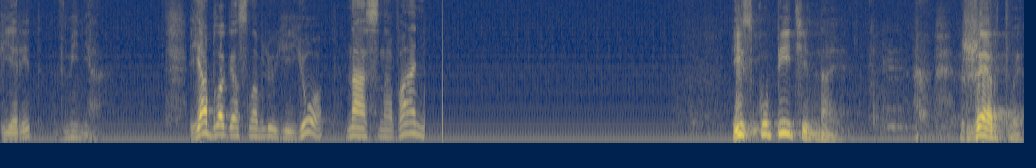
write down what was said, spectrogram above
верит в меня. Я благословлю ее на основании искупительной жертвы.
